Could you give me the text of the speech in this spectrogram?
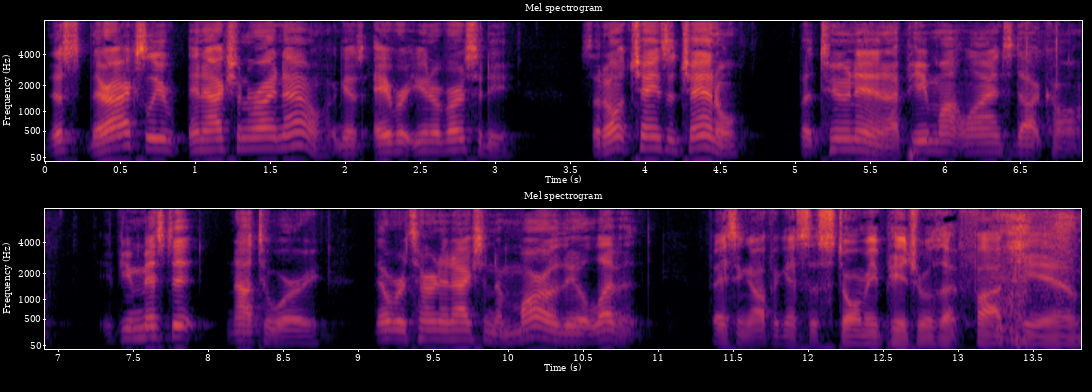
This they're actually in action right now against Averett University. So don't change the channel. But tune in at PiedmontLions.com. If you missed it, not to worry. They'll return in action tomorrow, the 11th, facing off against the Stormy Petrels at 5 p.m.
